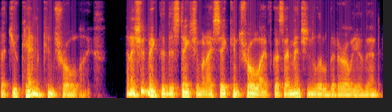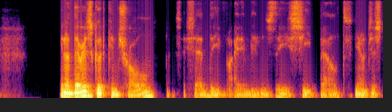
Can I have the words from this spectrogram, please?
that you can control life. And I should make the distinction when I say control life, because I mentioned a little bit earlier that, you know, there is good control. As I said, the vitamins, the seat belt, you know, just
